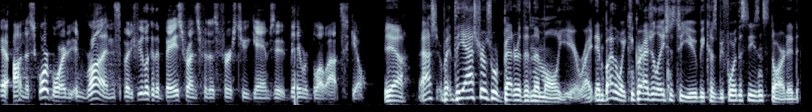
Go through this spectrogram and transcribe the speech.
Uh, on the scoreboard in runs, but if you look at the base runs for those first two games, it, they were blowout skill. Yeah, but the Astros were better than them all year, right? And by the way, congratulations to you because before the season started,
